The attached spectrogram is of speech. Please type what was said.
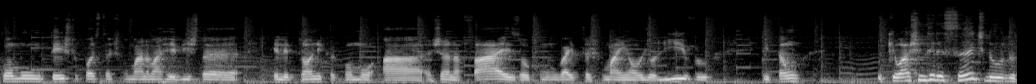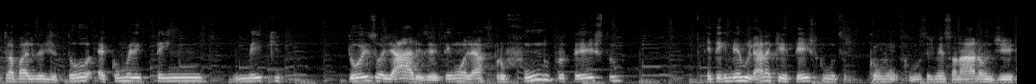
como um texto pode se transformar numa revista eletrônica, como a Jana faz, ou como vai transformar em audiolivro. Então, o que eu acho interessante do, do trabalho do editor é como ele tem meio que dois olhares. Ele tem um olhar profundo para o texto, ele tem que mergulhar naquele texto, como, como, como vocês mencionaram, de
